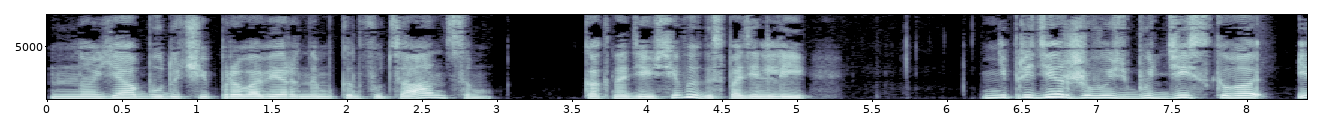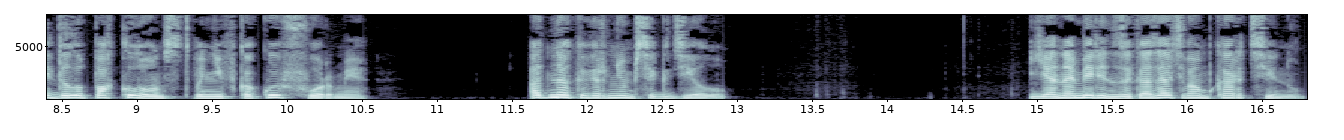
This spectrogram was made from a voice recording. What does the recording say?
но я, будучи правоверным конфуцианцем, как, надеюсь, и вы, господин Ли, не придерживаюсь буддийского идолопоклонства ни в какой форме. Однако вернемся к делу. Я намерен заказать вам картину.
